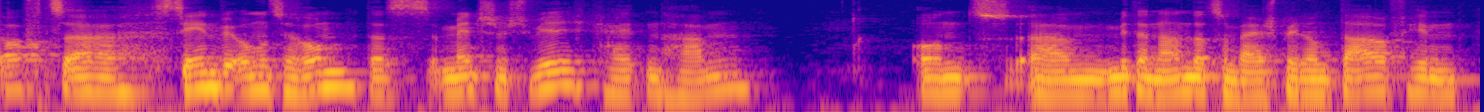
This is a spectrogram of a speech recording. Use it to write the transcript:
oft äh, sehen wir um uns herum, dass Menschen Schwierigkeiten haben und ähm, miteinander zum Beispiel und daraufhin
